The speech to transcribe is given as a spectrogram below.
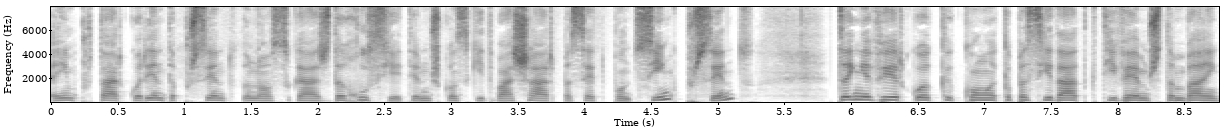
a importar 40% do nosso gás da Rússia e termos conseguido baixar para 7,5%. tem a ver com a, com a capacidade que tivemos também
